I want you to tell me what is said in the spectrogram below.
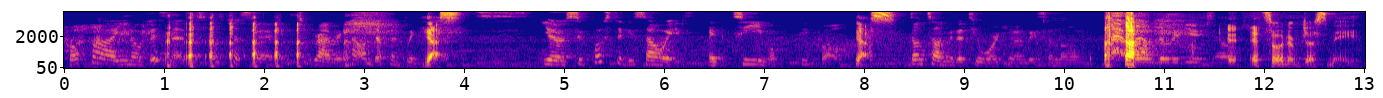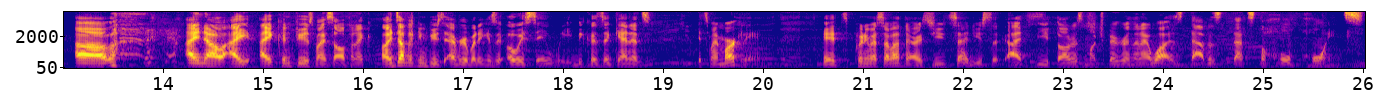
proper, you know, business. It's not just an Instagram account, definitely. Yes, You know, supposed to be some way a team of people. yes. Don't tell me that you're working on this alone. I won't believe you. No. It- it's sort of just me. Um, I know, I, I confuse myself and I, I definitely confuse everybody because I always say we because again, it's, it's my marketing. It's putting myself out there. As you said, you said I, you thought it was much bigger than I was. That was that's the whole point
